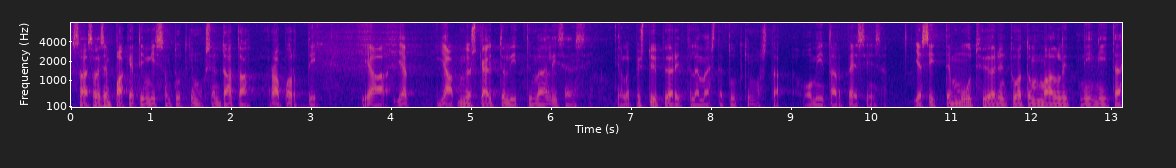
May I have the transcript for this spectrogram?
saa sellaisen paketin, missä on tutkimuksen data, raportti ja, ja, ja myös käyttöliittymään lisenssi, jolla pystyy pyörittelemään sitä tutkimusta omiin tarpeisiinsa ja sitten muut hyödyn tuoton mallit, niin niitä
